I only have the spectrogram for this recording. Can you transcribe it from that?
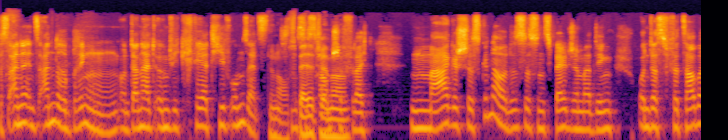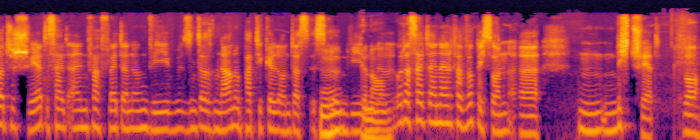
das eine ins andere bringen und dann halt irgendwie kreativ umsetzen. Genau, Spelljammer. Vielleicht ein magisches, genau, das ist ein Spelljammer-Ding. Und das verzauberte Schwert ist halt einfach, vielleicht dann irgendwie, sind das Nanopartikel und das ist mhm, irgendwie, genau. eine, oder das ist halt dann einfach wirklich so ein, äh, ein Lichtschwert. So,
